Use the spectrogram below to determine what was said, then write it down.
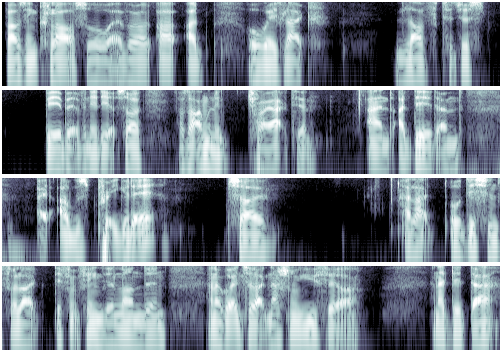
If I was in class or whatever, I, I'd always like love to just be a bit of an idiot. So I was like, I'm going to try acting, and I did, and I, I was pretty good at it. So I like auditioned for like different things in London, and I got into like National Youth Theatre, and I did that,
